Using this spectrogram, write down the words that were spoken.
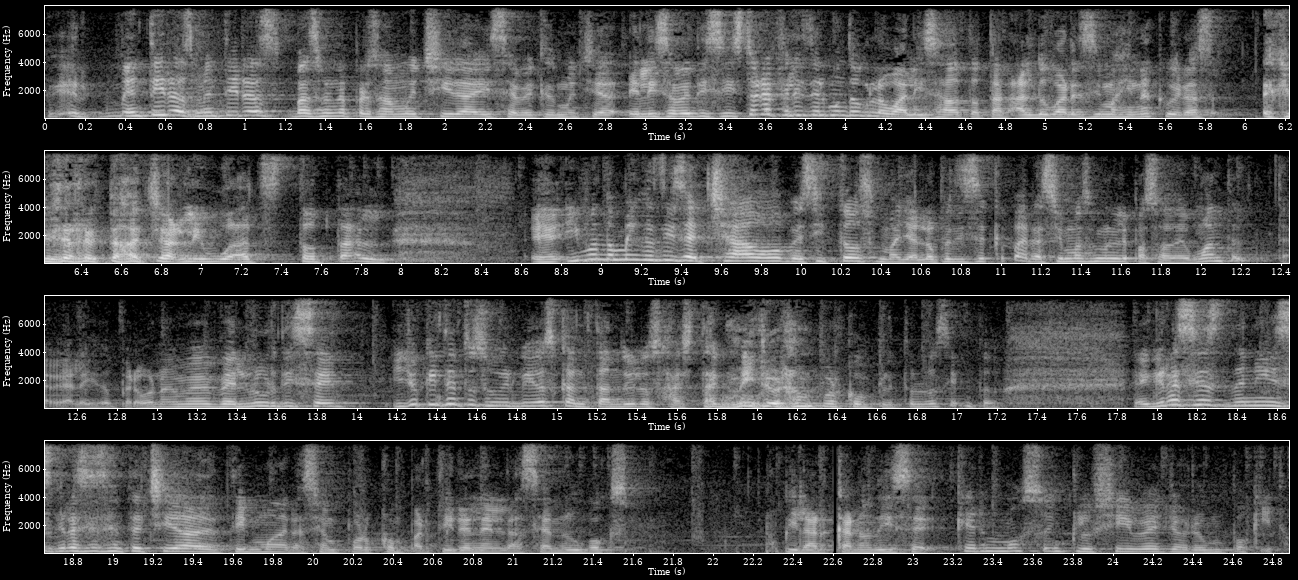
eh, mentiras, mentiras. Va a ser una persona muy chida y se ve que es muy chida. Elizabeth dice historia feliz del mundo globalizado total. Aldubar se imagina que hubieras que hubiera retado a Charlie Watts total. Eh, Iván Domínguez dice chao, besitos. Maya López dice que así más o menos le pasó de Wanted. Te había leído, pero bueno, Belur dice y yo que intento subir videos cantando y los hashtags me ignoran por completo. Lo siento. Eh, gracias, Denis. Gracias, gente chida de Team Moderación por compartir el enlace a Nubox. Pilar Cano dice qué hermoso, inclusive lloré un poquito.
